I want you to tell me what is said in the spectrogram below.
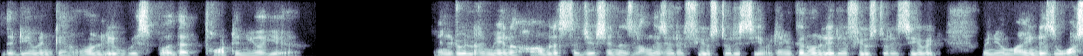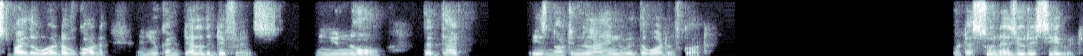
The demon can only whisper that thought in your ear. And it will remain a harmless suggestion as long as you refuse to receive it. And you can only refuse to receive it when your mind is washed by the word of God and you can tell the difference. And you know that that is not in line with the word of God. But as soon as you receive it,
